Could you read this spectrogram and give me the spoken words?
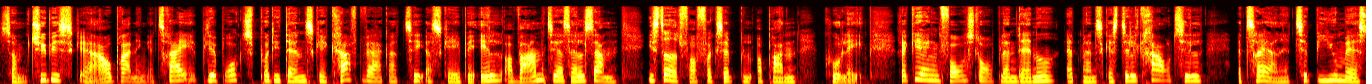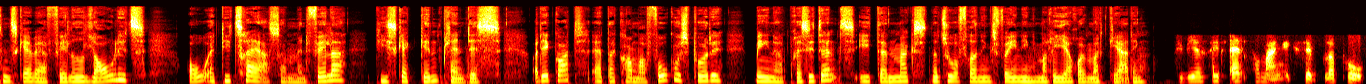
som typisk er afbrænding af træ, bliver brugt på de danske kraftværker til at skabe el og varme til os alle sammen, i stedet for for eksempel at brænde kul af. Regeringen foreslår blandt andet, at man skal stille krav til, at træerne til biomassen skal være fældet lovligt, og at de træer, som man fælder, de skal genplantes. Og det er godt, at der kommer fokus på det, mener præsident i Danmarks Naturfredningsforening Maria Rømert Gerding. Vi har set alt for mange eksempler på,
